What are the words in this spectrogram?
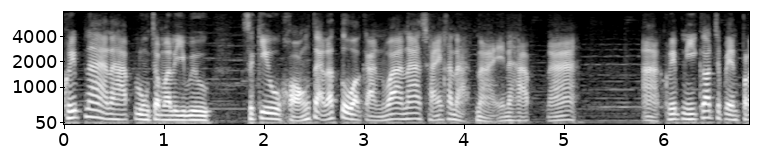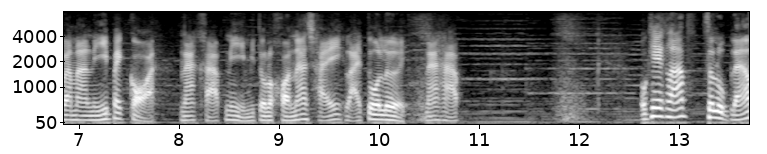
คลิปหน้านะครับ ลุงจะมารีวิวสกิลของแต่ละตัวกันว่าน่าใช้ขนาดไหนนะครับนะอ่าคลิปนี้ก็จะเป็นประมาณนี้ไปก่อนนะครับนี่มีตัวละครน่าใช้หลายตัวเลยนะครับ โอเคครับ สรุปแล้ว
